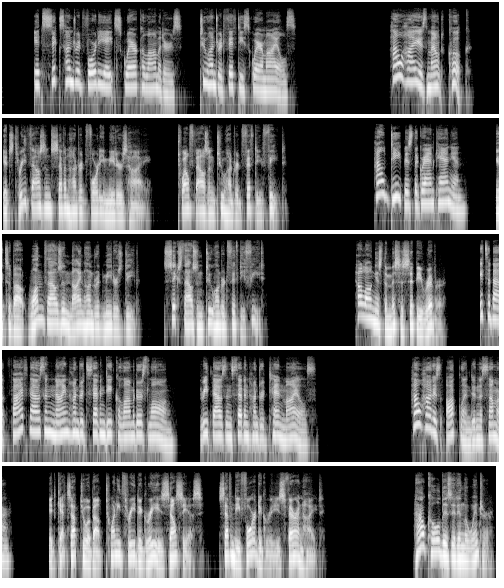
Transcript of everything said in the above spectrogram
It's 648 square kilometers, 250 square miles. How high is Mount Cook? It's 3,740 meters high, 12,250 feet. How deep is the Grand Canyon? It's about 1,900 meters deep, 6,250 feet. How long is the Mississippi River? It's about 5,970 kilometers long, 3,710 miles. How hot is Auckland in the summer? It gets up to about 23 degrees Celsius, 74 degrees Fahrenheit. How cold is it in the winter?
